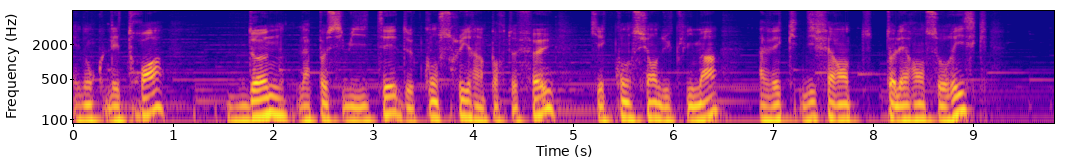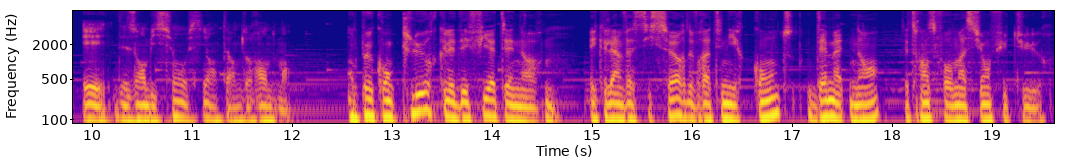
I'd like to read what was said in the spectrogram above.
Et donc les trois donnent la possibilité de construire un portefeuille qui est conscient du climat, avec différentes tolérances au risque et des ambitions aussi en termes de rendement. On peut conclure que le défi est énorme et que l'investisseur devra tenir compte dès maintenant des transformations futures.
